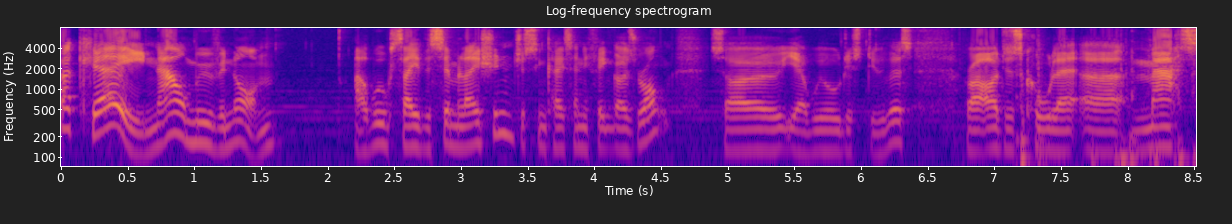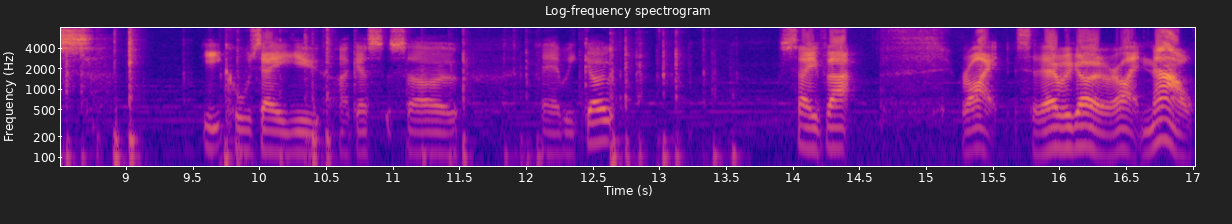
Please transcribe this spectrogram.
okay, now moving on. I will save the simulation just in case anything goes wrong. So yeah, we'll just do this. Right, I'll just call it uh, mass equals AU, I guess. So there we go. Save that. Right, so there we go. Right, now,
